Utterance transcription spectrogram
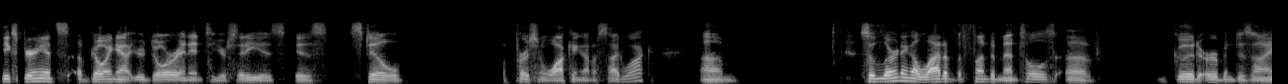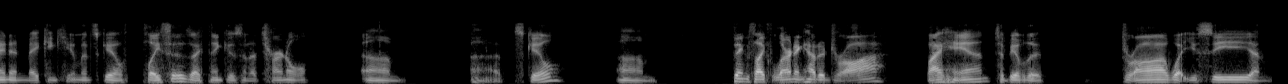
the experience of going out your door and into your city is is still a person walking on a sidewalk um, so learning a lot of the fundamentals of good urban design and making human scale places i think is an eternal um, uh, skill. Um, things like learning how to draw by hand to be able to draw what you see and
